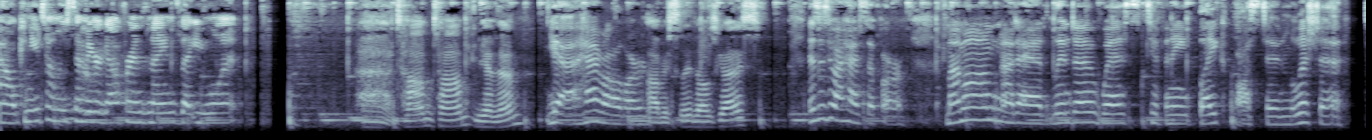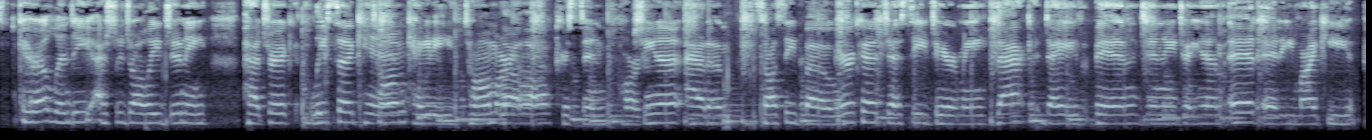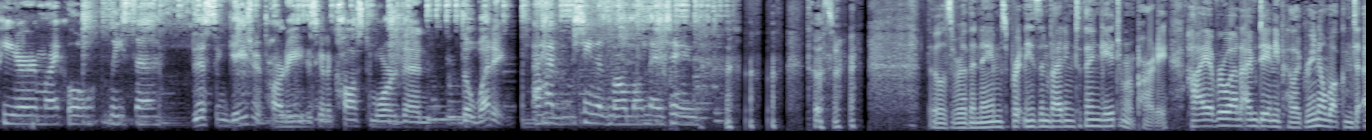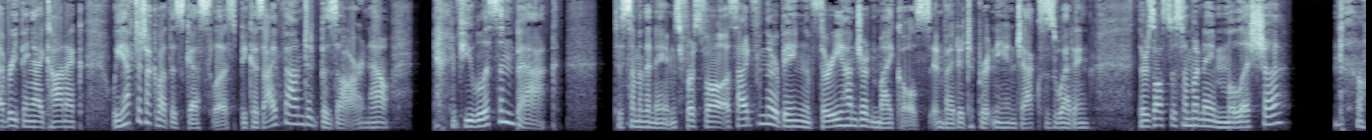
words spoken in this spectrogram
Now, can you tell me some of your girlfriends' names that you want? Ah, Tom, Tom, you have them? Yeah, I have all of our. Obviously, those guys. This is who I have so far. My mom, my dad, Linda, Wes, Tiffany, Blake, Austin, Militia, Kara, Lindy, Ashley, Jolly, Jenny, Patrick, Lisa, Ken, Tom, Katie, Tom, Ariella, Kristen, Scheana, Adam, Saucy, Beau, Erica, Jesse, Jeremy, Zach, Dave, Ben, Jenny, JM, Ed, Eddie, Mikey, Peter, Michael, Lisa. This engagement party is going to cost more than the wedding. I have Scheana's mom on there too. those are those were the names Brittany's inviting to the engagement party. Hi everyone, I'm Danny Pellegrino. Welcome to Everything Iconic. We have to talk about this guest list because I found it bizarre. Now, if you listen back to some of the names, first of all, aside from there being 300 Michaels invited to Brittany and Jax's wedding, there's also someone named Militia. No,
